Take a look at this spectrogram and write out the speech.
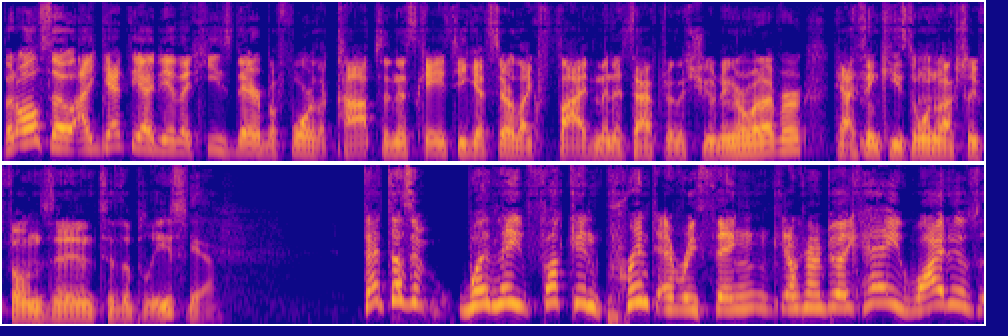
But also, I get the idea that he's there before the cops. In this case, he gets there like five minutes after the shooting or whatever. I think he's the one who actually phones it in to the police. yeah. That doesn't. When they fucking print everything, they're going to be like, "Hey, why does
